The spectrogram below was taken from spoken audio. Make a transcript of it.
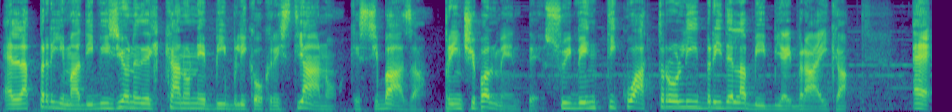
è la prima divisione del canone biblico cristiano che si basa principalmente sui 24 libri della Bibbia ebraica è,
